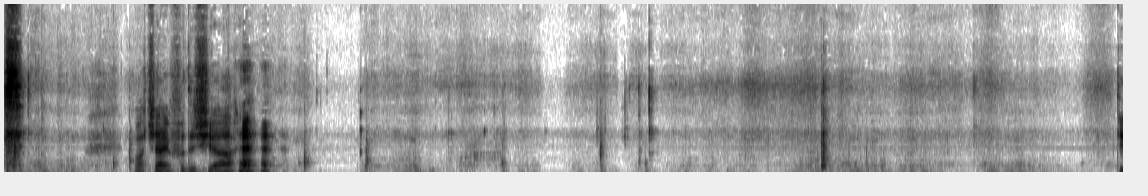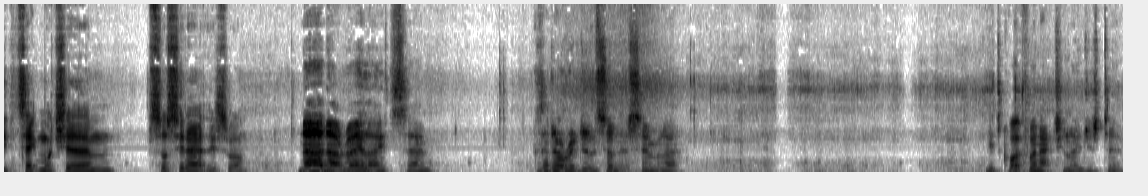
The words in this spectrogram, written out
Watch out for the shark. Did you take much um, sussing out this one? No, not really. It's because I'd already done something similar. It's quite fun actually. Just to,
